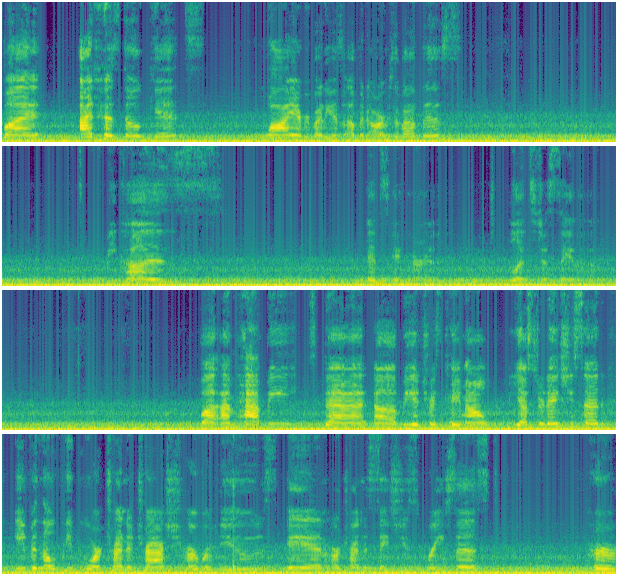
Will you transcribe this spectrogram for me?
but I just don't get why everybody is up in arms about this. Because it's ignorant. Let's just say that. But I'm happy that uh, Beatrice came out yesterday she said even though people are trying to trash her reviews and are trying to say she's racist her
